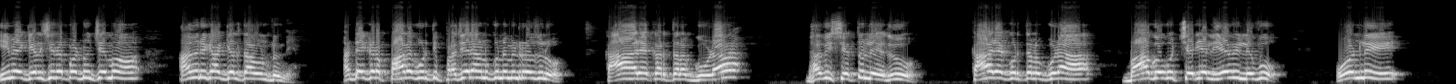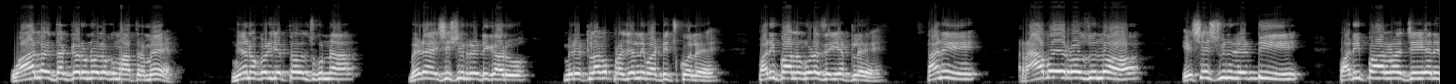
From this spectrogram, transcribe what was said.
ఈమె గెలిచినప్పటి నుంచేమో అమెరికాకి వెళ్తూ ఉంటుంది. అంటే ఇక్కడ పాలగుర్తి ప్రజలే అనుకున్నాం ఇన్ని రోజులు. కార్యకర్తలకు కూడా భవిష్యత్తు లేదు. కార్యకర్తలకు కూడా బాగోగు చర్యలు ఏవి లేవు. ఓన్లీ వాళ్ళకి దగ్గర ఉన్న వాళ్ళకు మాత్రమే. నేను ఒకటి చెప్పదలుచుకున్నా మేడ యశస్విని రెడ్డి గారు మీరు ఎట్లాగో ప్రజల్ని పట్టించుకోలే పరిపాలన కూడా చెయ్యట్లే. కానీ రాబోయే రోజుల్లో యశస్విని రెడ్డి పరిపాలన చేయని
